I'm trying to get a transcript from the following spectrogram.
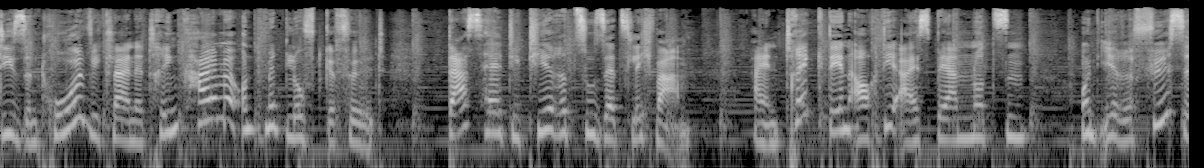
die sind hohl wie kleine Trinkhalme und mit Luft gefüllt. Das hält die Tiere zusätzlich warm. Ein Trick, den auch die Eisbären nutzen. Und ihre Füße,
